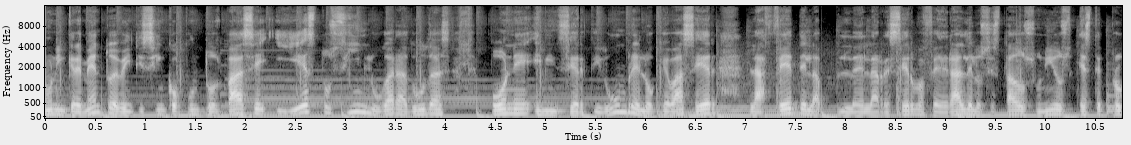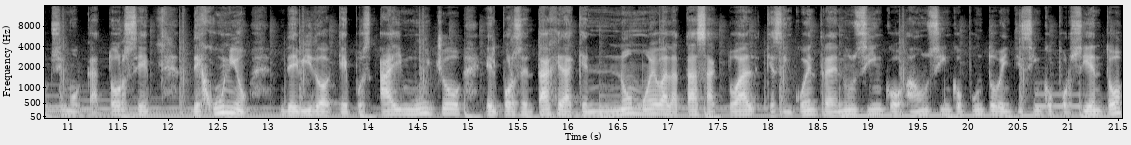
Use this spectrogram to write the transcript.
un incremento de 25 puntos base y esto sin lugar a dudas pone en incertidumbre lo que va a ser la Fed de la, de la Reserva Federal de los Estados Unidos este próximo 14 de junio debido a que pues hay mucho el porcentaje de que no mueva la tasa actual que se encuentra en un 5 a un 5.25%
